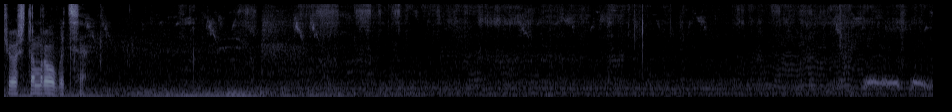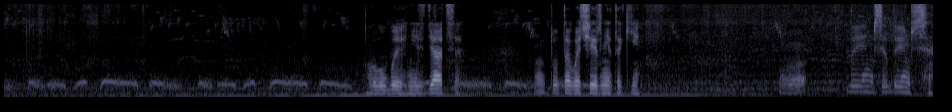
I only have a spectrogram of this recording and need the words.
Що ж там робиться? Гніздяться. Тут вечірні такі. О, дивимося, дивимося.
